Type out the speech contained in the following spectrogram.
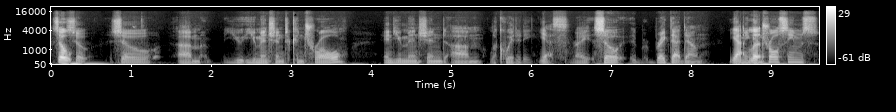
So so so um, you you mentioned control and you mentioned um, liquidity. Yes. Right. So break that down. Yeah. I mean, control seems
